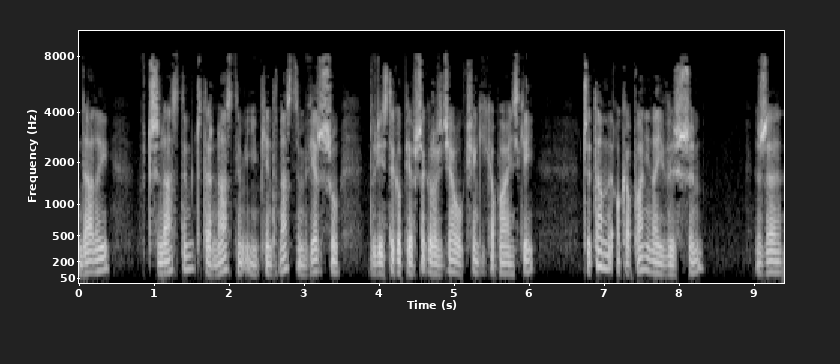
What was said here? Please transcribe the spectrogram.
Dalej, w trzynastym, czternastym i piętnastym wierszu dwudziestego pierwszego rozdziału Księgi Kapłańskiej czytamy o kapłanie najwyższym, że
